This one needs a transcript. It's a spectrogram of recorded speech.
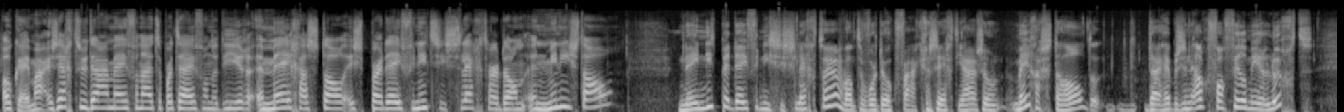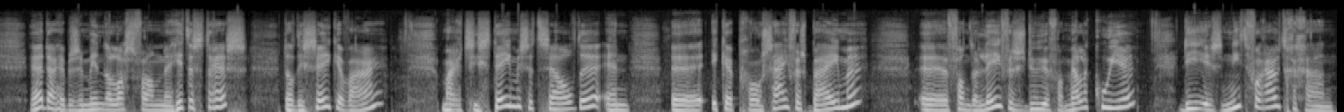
Oké, maar zegt u daarmee vanuit de Partij van de Dieren... een megastal is per definitie slechter dan een ministal? Nee, niet per definitie slechter. Want er wordt ook vaak gezegd, ja, zo'n megastal, daar hebben ze in elk geval veel meer lucht. Hè, daar hebben ze minder last van eh, hittestress. Dat is zeker waar. Maar het systeem is hetzelfde. En eh, ik heb gewoon cijfers bij me eh, van de levensduur van melkkoeien. Die is niet vooruit gegaan.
